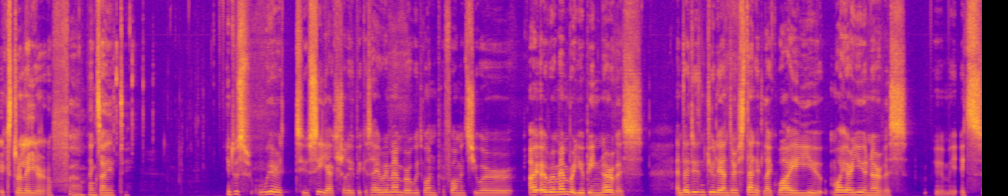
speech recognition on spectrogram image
extra layer of uh, anxiety. It was weird to see actually, because I remember with one performance you were. I, I remember you being nervous, and I didn't really understand it. Like, why are you? Why are you nervous? It's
